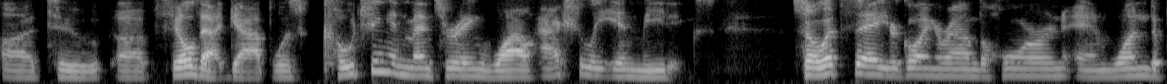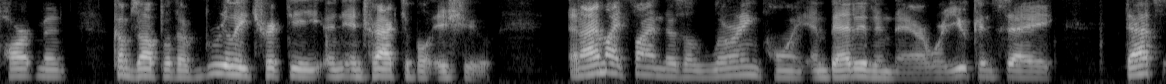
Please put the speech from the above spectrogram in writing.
uh, to uh, fill that gap was coaching and mentoring while actually in meetings. So let's say you're going around the horn and one department comes up with a really tricky and intractable issue. And I might find there's a learning point embedded in there where you can say, that's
